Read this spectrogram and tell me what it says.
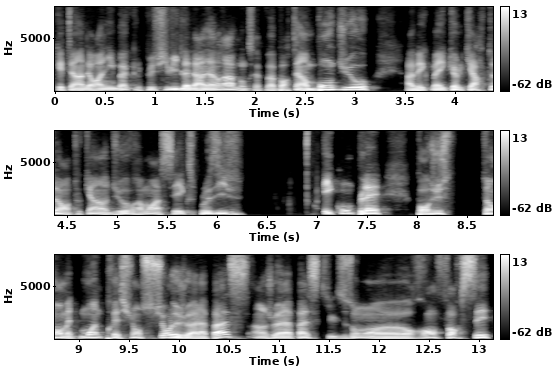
qui était un des running backs les plus suivis de la dernière draft. Donc ça peut apporter un bon duo avec Michael Carter, en tout cas un duo vraiment assez explosif et complet pour justement mettre moins de pression sur le jeu à la passe. Un jeu à la passe qu'ils ont euh, renforcé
